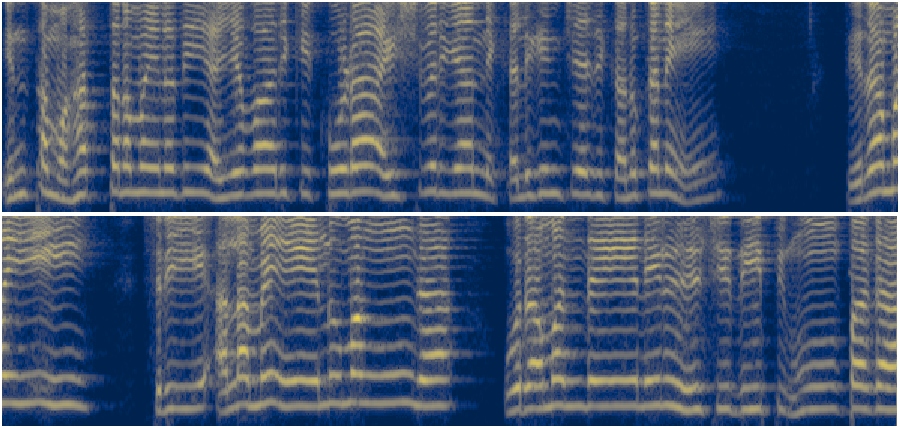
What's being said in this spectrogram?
ఇంత మహత్తరమైనది అయ్యవారికి కూడా ఐశ్వర్యాన్ని కలిగించేది కనుకనే తిరమై శ్రీ అలమేలుమంగ ఉరమందే నిల్చి దీపింపగా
